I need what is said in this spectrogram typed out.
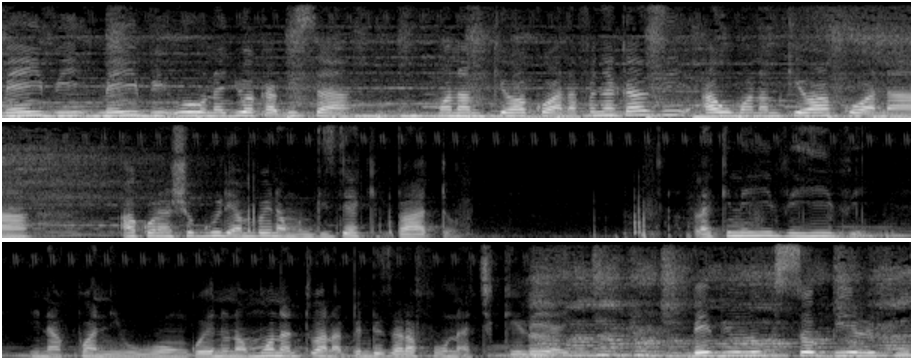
maybe maybe wewe unajua kabisa mwanamke wako anafanya kazi au mwanamke wako ana ako na shughuli ambayo inamwingizia kipato. Lakini hivi hivi inakuwa ni uongo. Yaani unamwona tu anapendeza alafu unachekelea. Baby you look so beautiful.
